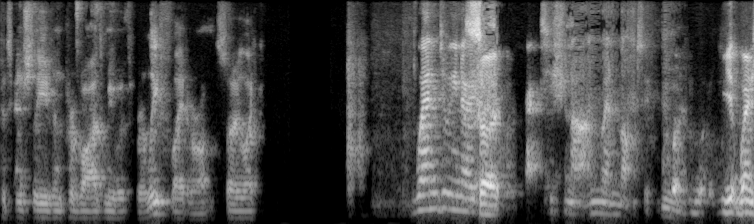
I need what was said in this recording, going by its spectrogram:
potentially even provides me with relief later on. So like, when do we know So- to be a practitioner and when not to? When,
